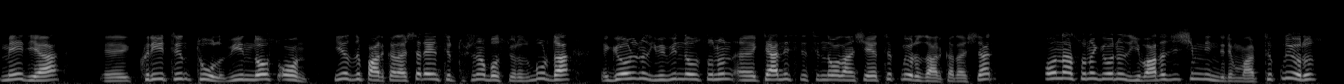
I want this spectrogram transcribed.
Media e, Creating Tool Windows 10 yazıp arkadaşlar Enter tuşuna basıyoruz. Burada e, gördüğünüz gibi Windows'un e, kendi sitesinde olan şeye tıklıyoruz arkadaşlar. Ondan sonra gördüğünüz gibi aracı şimdi indirim var. Tıklıyoruz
